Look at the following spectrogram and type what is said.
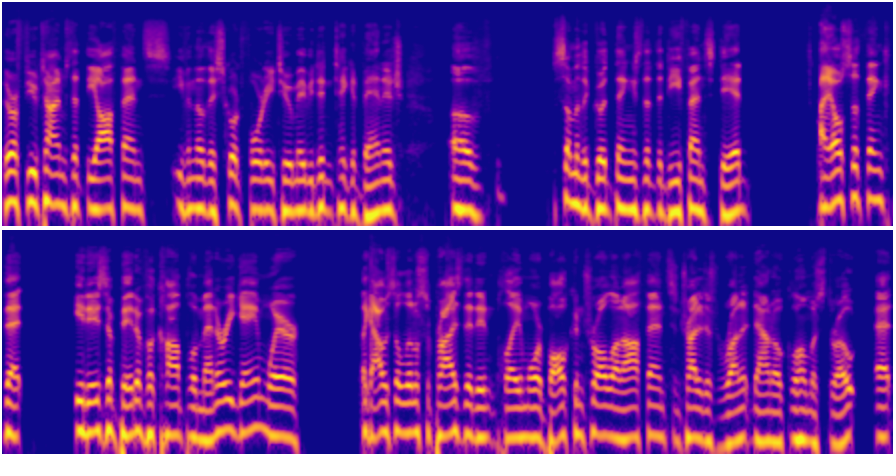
there were a few times that the offense, even though they scored 42, maybe didn't take advantage of some of the good things that the defense did. I also think that it is a bit of a complementary game where Like I was a little surprised they didn't play more ball control on offense and try to just run it down Oklahoma's throat at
